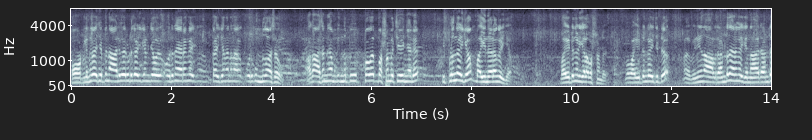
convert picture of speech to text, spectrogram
ഹോട്ടലിൽ നിന്ന് കഴിച്ചപ്പോൾ നാല് പേരോട് കഴിക്കണമെങ്കിൽ ഒരു- നേരം കഴി കഴിക്കാൻ തന്നെ ഒരു കുന്ന് കാശാവും. ആ കാശ് നമുക്ക് ഇന്നിപ്പോൾ ഇപ്പോൾ ഭക്ഷണം വെച്ച് കഴിഞ്ഞാൽ ഇപ്പോഴും കഴിക്കാം വൈകുന്നേരം കഴിക്കാം. വൈകിട്ടും കഴിക്കാനുള്ള ഭക്ഷണമുണ്ട് അപ്പോൾ വൈകിട്ടും കഴിച്ചിട്ട് പിന്നെ നാല് രണ്ട് നേരം കഴിക്കാം. രണ്ട്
